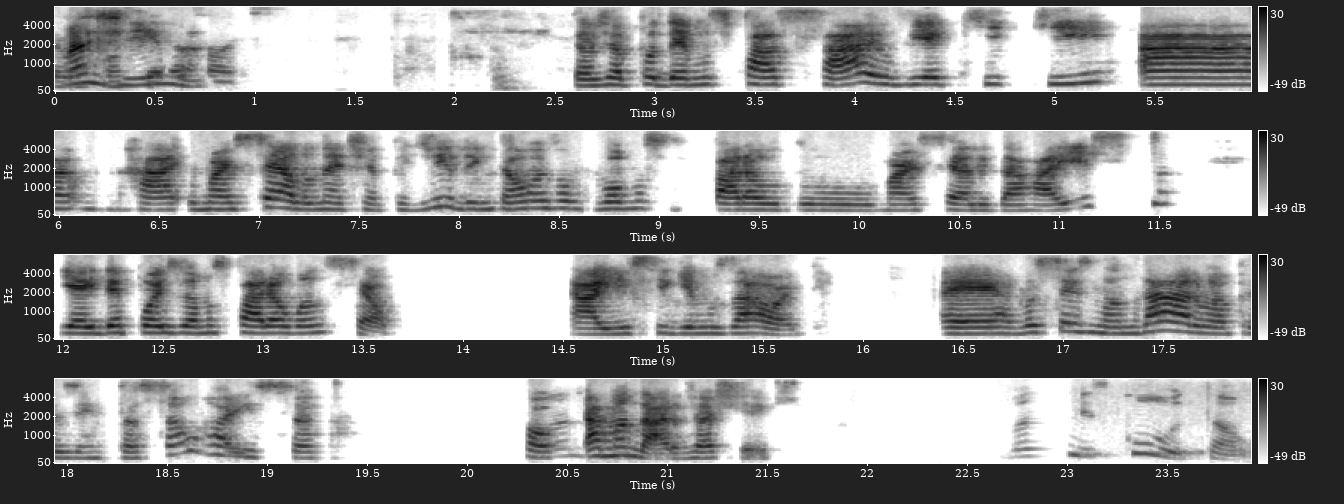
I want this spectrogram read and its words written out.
Imagina. Então já podemos passar. Eu vi aqui que a, o Marcelo né, tinha pedido, então eu vou, vamos para o do Marcelo e da Raíssa, e aí depois vamos para o Ansel. Aí seguimos a ordem. É, vocês mandaram a apresentação, Raíssa? Mandaram. Ah, mandaram, já achei. Vocês me escutam?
